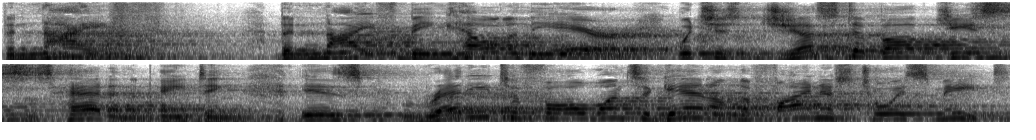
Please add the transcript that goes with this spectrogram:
The knife, the knife being held in the air, which is just above Jesus' head in the painting, is ready to fall once again on the finest choice meat,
